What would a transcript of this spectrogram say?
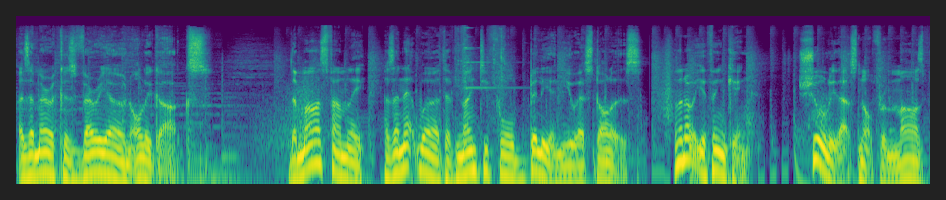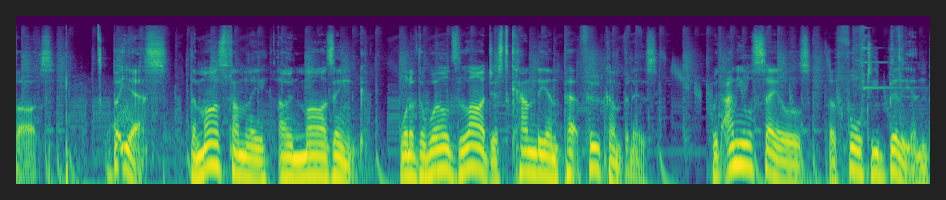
as America's very own oligarchs. The Mars family has a net worth of 94 billion US dollars. And I know what you're thinking. Surely that's not from Mars bars. But yes, the Mars family own Mars Inc., one of the world's largest candy and pet food companies, with annual sales of $40 billion.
